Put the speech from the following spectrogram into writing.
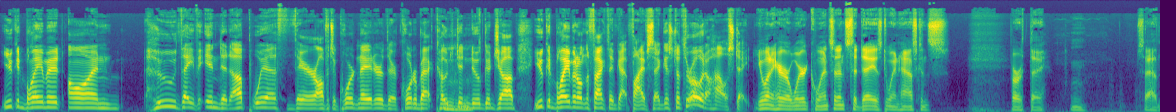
you could blame it on who they've ended up with. Their offensive coordinator, their quarterback coach didn't mm-hmm. do a good job. You could blame it on the fact they've got five seconds to throw at Ohio State. You want to hear a weird coincidence? Today is Dwayne Haskins' birthday. Sad.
